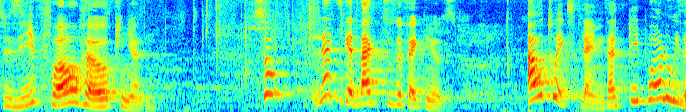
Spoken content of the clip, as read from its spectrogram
Susie for her opinion. So let's get back to the fake news. How to explain that people with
